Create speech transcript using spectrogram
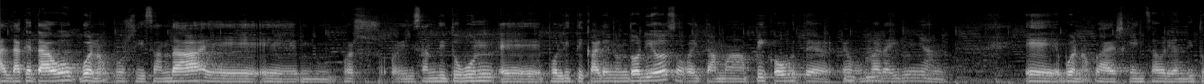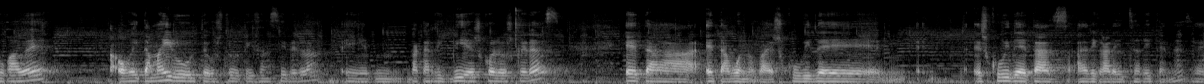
aldaketa hau, bueno, pues izan da, e, e, pues, izan ditugun e, politikaren ondorioz, hogeita ama piko urte egon gara iruñan, e, bueno, ba, eskaintza hori handitu gabe, hogeita mairu urte uste dut izan zirela, e, bakarrik bi eskola euskeraz, eta, eta bueno, ba, eskubide eskubideetaz ari gara hitz egiten, ez? E,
